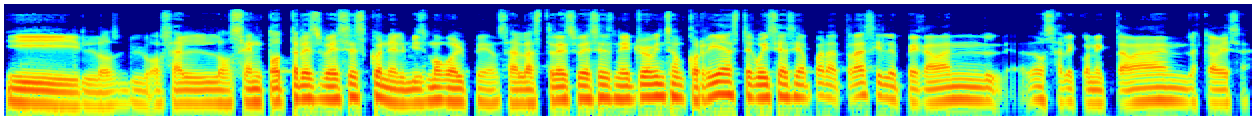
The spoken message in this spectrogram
Y los, lo- o sea, lo sentó tres veces con el mismo golpe. O sea, las tres veces Nate Robinson corría, este güey se hacía para atrás y le pegaban, o sea, le conectaban la cabeza.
